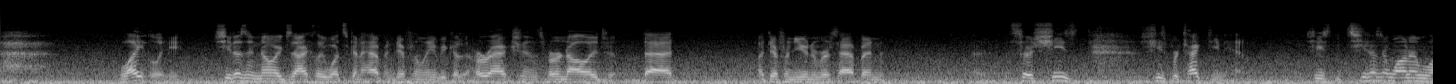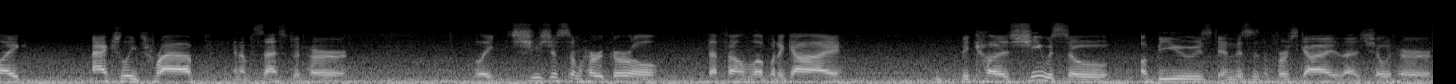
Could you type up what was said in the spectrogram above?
lightly. She doesn't know exactly what's going to happen differently because of her actions, her knowledge that a different universe happened. So she's she's protecting him. She's she doesn't want him like actually trapped and obsessed with her. Like she's just some hurt girl that fell in love with a guy because she was so abused and this is the first guy that showed her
